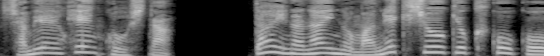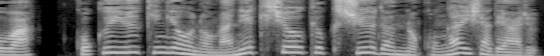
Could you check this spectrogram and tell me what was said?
社名変更した。第7位の招き商局高校は、国有企業の招き商局集団の子会社である。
